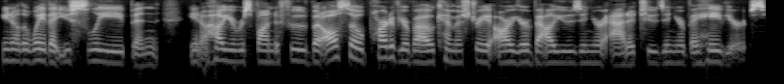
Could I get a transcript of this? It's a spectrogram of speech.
you know the way that you sleep and you know how you respond to food but also part of your biochemistry are your values and your attitudes and your behaviors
